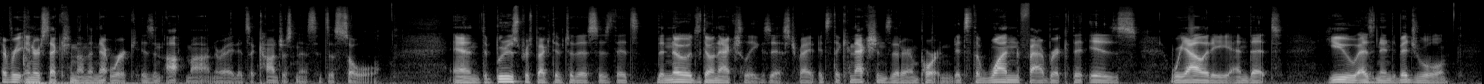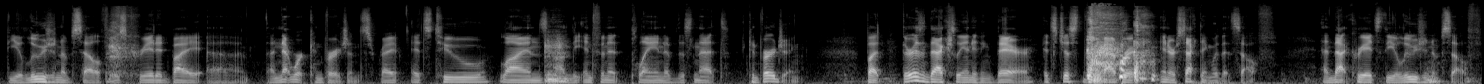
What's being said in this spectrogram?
every intersection on the network is an Atman, right? It's a consciousness, it's a soul. And the Buddhist perspective to this is that the nodes don't actually exist, right? It's the connections that are important. It's the one fabric that is reality, and that you as an individual the illusion of self is created by uh, a network convergence, right? It's two lines on the infinite plane of this net converging. But there isn't actually anything there. It's just the fabric intersecting with itself. And that creates the illusion of self.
